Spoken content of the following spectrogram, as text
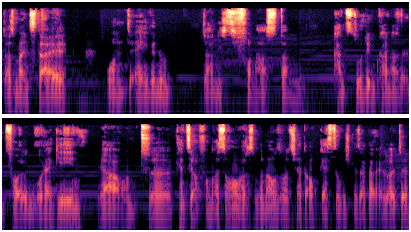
Das ist mein Style. Und ey, wenn du da nichts von hast, dann kannst du dem Kanal entfolgen oder gehen. Ja, und äh, kennst ja auch vom Restaurant war das so genauso. Also ich hatte auch Gäste, wo ich gesagt habe, ey Leute,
